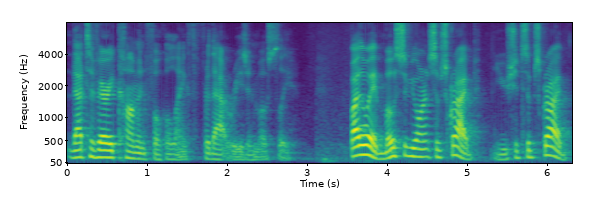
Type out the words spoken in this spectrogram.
that's a very common focal length for that reason mostly. By the way, most of you aren't subscribed. You should subscribe.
